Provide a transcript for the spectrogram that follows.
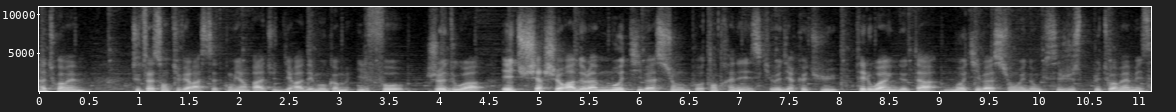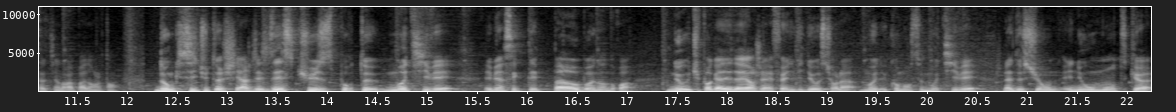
à toi-même. De toute façon, tu verras si ça ne te convient pas, tu te diras des mots comme « il faut »,« je dois » et tu chercheras de la motivation pour t'entraîner, ce qui veut dire que tu t'éloignes de ta motivation et donc c'est juste plus toi-même et ça ne tiendra pas dans le temps. Donc si tu te cherches des excuses pour te motiver, eh bien c'est que tu n'es pas au bon endroit. Nous, tu peux regarder d'ailleurs, j'avais fait une vidéo sur la, comment se motiver là-dessus et nous on montre que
